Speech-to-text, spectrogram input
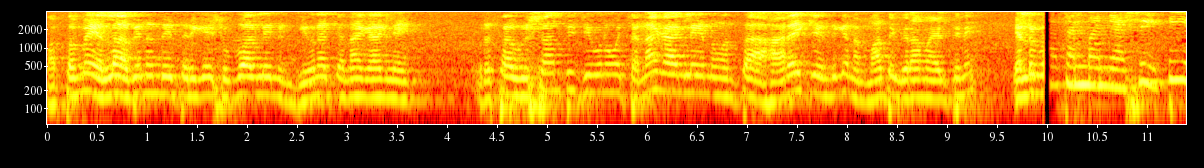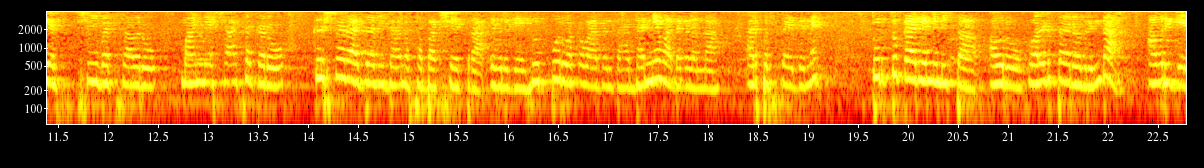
ಮತ್ತೊಮ್ಮೆ ಎಲ್ಲ ಅಭಿನಂದಿತರಿಗೆ ಶುಭವಾಗಲಿ ನಿಮ್ಮ ಜೀವನ ಚೆನ್ನಾಗಾಗಲಿ ವೃತ್ತ ವಿಶ್ರಾಂತಿ ಜೀವನವು ಚೆನ್ನಾಗಾಗಲಿ ಎನ್ನುವಂಥ ಹಾರೈಕೆಯೊಂದಿಗೆ ನನ್ನ ಮಾತಿಗೆ ವಿರಾಮ ಹೇಳ್ತೀನಿ. ಎಲ್ರಿಗೂ ಸನ್ಮಾನ್ಯ ಶ್ರೀ ಟಿ ಎಸ್ ಶ್ರೀವತ್ಸ ಅವರು ಮಾನ್ಯ ಶಾಸಕರು ಕೃಷ್ಣರಾಜ ವಿಧಾನಸಭಾ ಕ್ಷೇತ್ರ ಇವರಿಗೆ ಹೃತ್ಪೂರ್ವಕವಾದಂತಹ ಧನ್ಯವಾದಗಳನ್ನು ಅರ್ಪಿಸ್ತಾ ಇದ್ದೇನೆ. ತುರ್ತು ಕಾರ್ಯ ನಿಮಿತ್ತ ಅವರು ಹೊರಡ್ತಾ ಇರೋದ್ರಿಂದ ಅವರಿಗೆ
